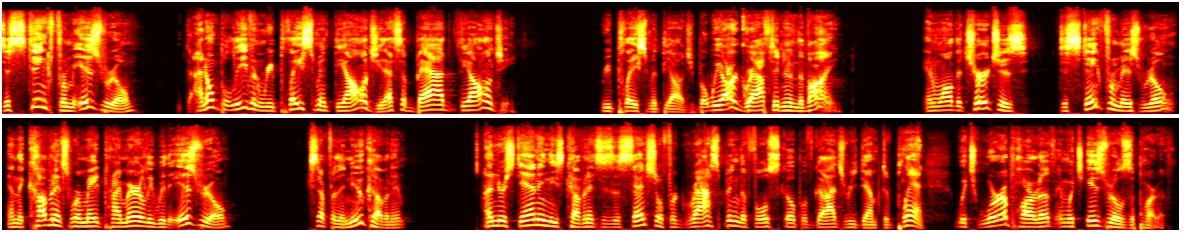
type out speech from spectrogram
distinct from Israel. I don't believe in replacement theology. That's a bad theology, replacement theology. But we are grafted in the vine. And while the church is distinct from Israel, and the covenants were made primarily with Israel, except for the new covenant, understanding these covenants is essential for grasping the full scope of God's redemptive plan, which we're a part of and which Israel is a part of.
